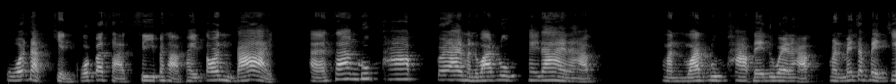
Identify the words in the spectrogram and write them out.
โค้ดแบบเขียนโค้ดภาษา C ภาษา Python ได้ อ่าสร้างรูปภาพก็ได้มันวาดรูปให้ได้นะครับ มันวาดรูปภาพได้ด้วยนะครับ มันไม่จำเป็นที่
